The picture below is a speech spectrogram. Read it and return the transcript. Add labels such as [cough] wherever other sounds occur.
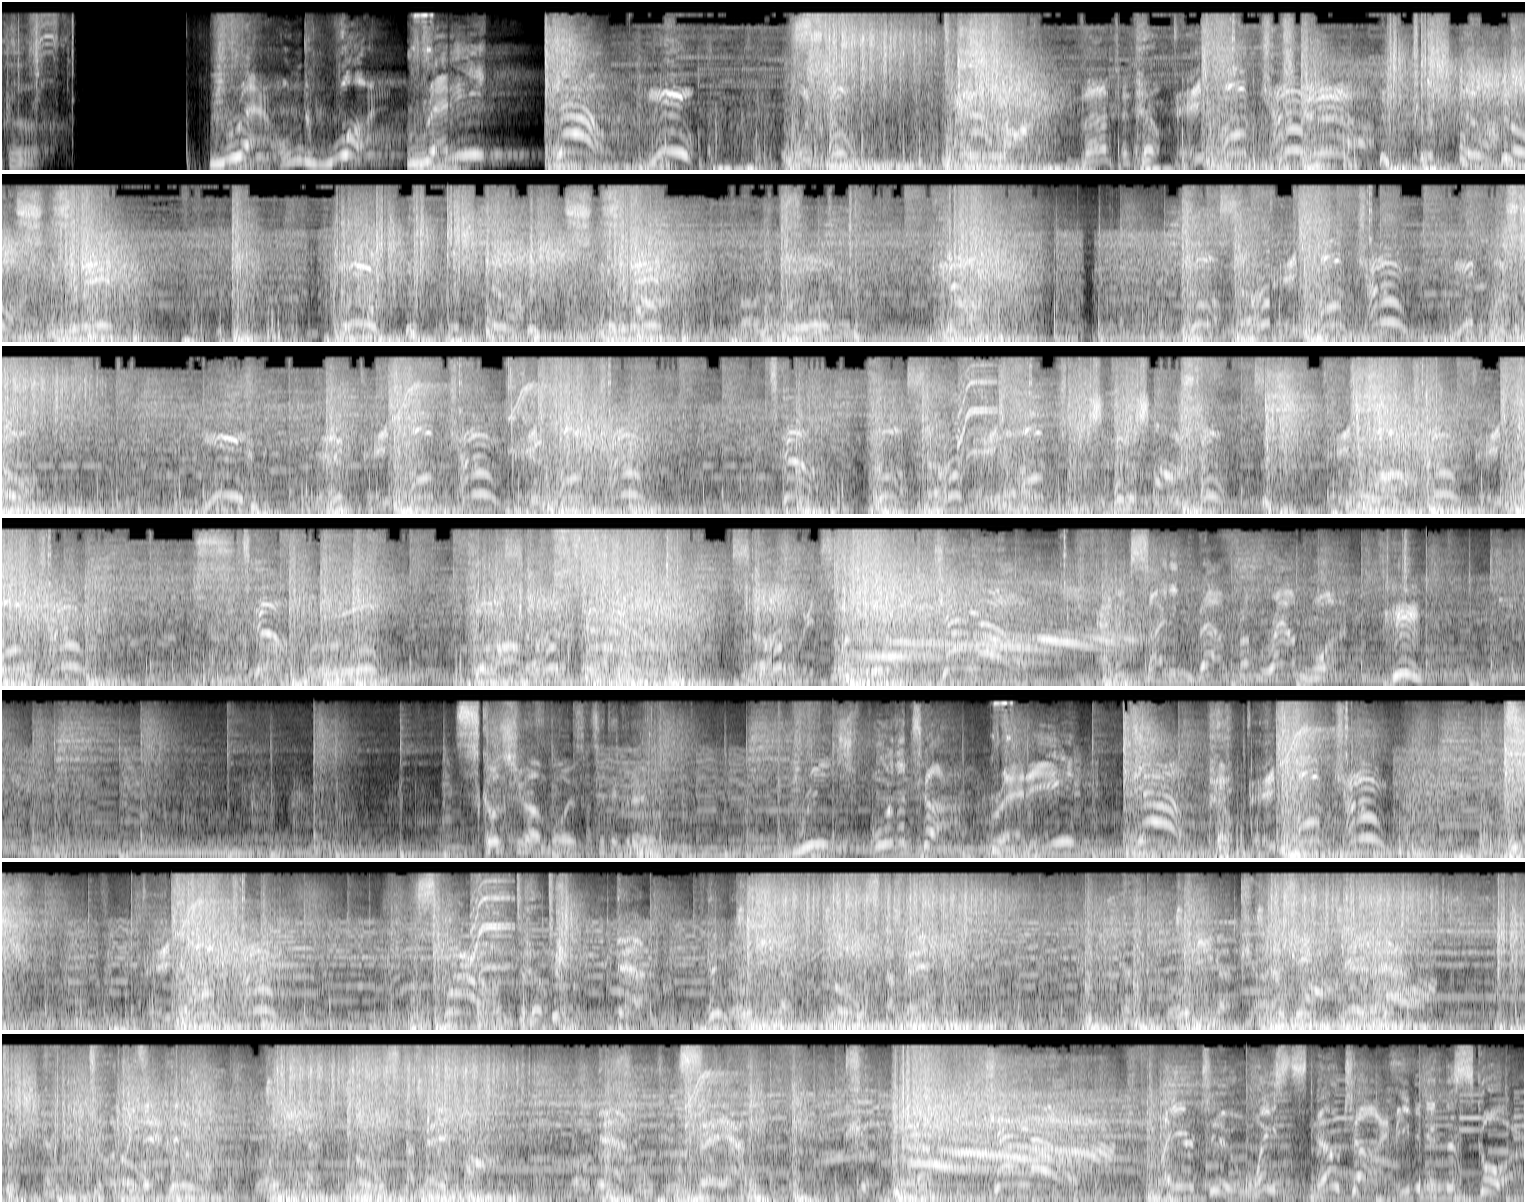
go. Round one. Ready? Go! Back hmm. [laughs] to from round one. Hmm. 少しは燃えさせてくれよ。Reach for the top. Ready? Go! Big ball cannon! Player 2 wastes no time evening the score!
